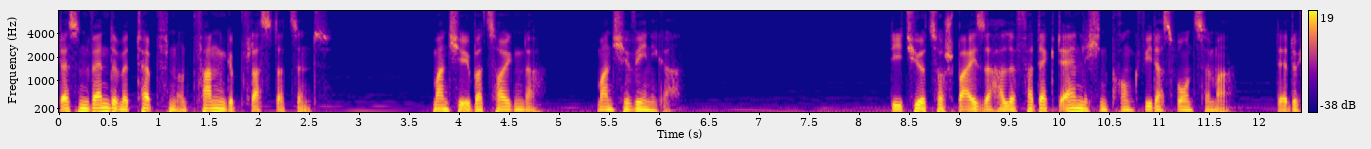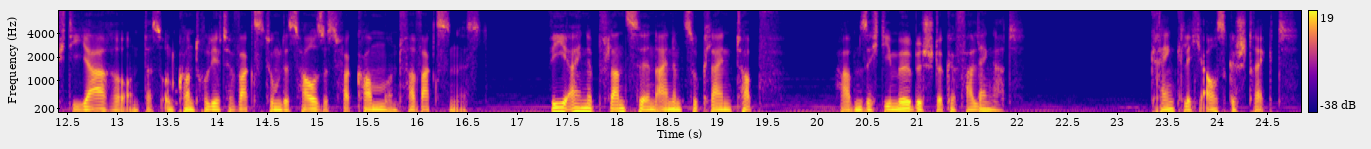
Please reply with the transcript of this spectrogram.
dessen Wände mit Töpfen und Pfannen gepflastert sind, manche überzeugender, manche weniger. Die Tür zur Speisehalle verdeckt ähnlichen Prunk wie das Wohnzimmer, der durch die Jahre und das unkontrollierte Wachstum des Hauses verkommen und verwachsen ist. Wie eine Pflanze in einem zu kleinen Topf haben sich die Möbelstücke verlängert, kränklich ausgestreckt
